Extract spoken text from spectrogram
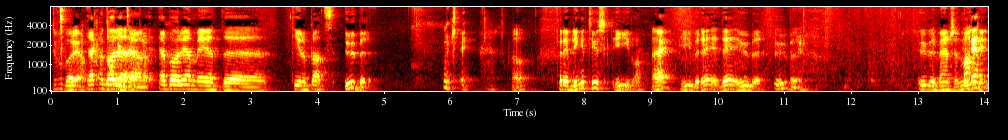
Du får börja. Jag kan börja, jag börjar med eh, tionde plats. Uber. Okej. Ja. För det blir inget tyskt Y va? Nej, Uber, det, är- det är Uber. Uber. Ubermänniskan Det är, lätt, Martin.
